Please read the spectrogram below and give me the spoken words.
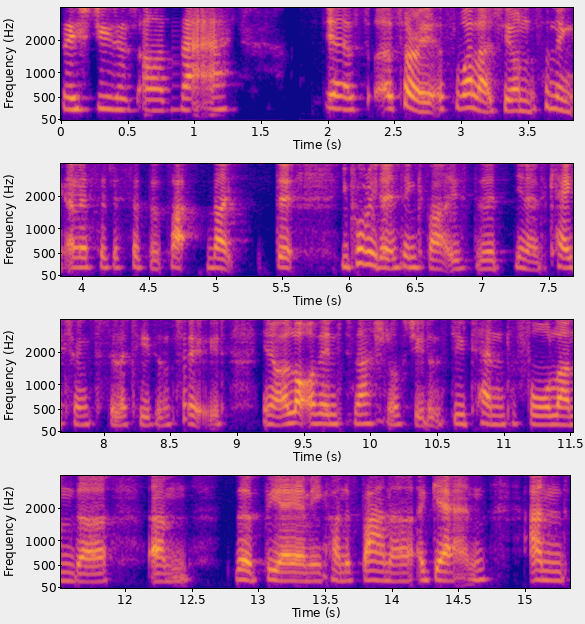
those students are there. Yes uh, sorry as well actually on something alyssa just said that that like that you probably don't think about is the you know the catering facilities and food. You know a lot of international students do tend to fall under um, the BAME kind of banner again. And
